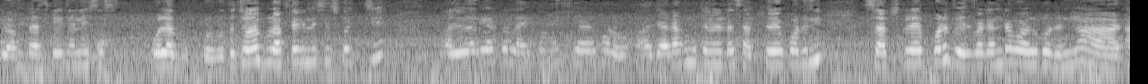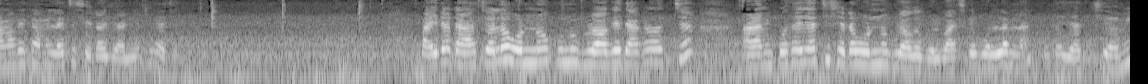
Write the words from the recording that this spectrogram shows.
ব্লগটা আজকে এখানে শেষ, ওলা বুক করব। তো চলো ব্লগটা এখানে শেষ করছি। ভালো লাগলে একটা লাইক কমেন্ট শেয়ার করো। আর যারা এখনও চ্যানেলটা সাবস্ক্রাইব করেনি সাবস্ক্রাইব করে বেল বাটনটা কল করে নিও। আর আমাকে কেমন লাগছে সেটাও জানিও, ঠিক আছে? বাইরেটা চলো অন্য কোনো ব্লগে দেখা হচ্ছে। আর আমি কোথায় যাচ্ছি সেটা অন্য ব্লগে বলব। আজকে বললাম না, কোথায় যাচ্ছি আমি।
